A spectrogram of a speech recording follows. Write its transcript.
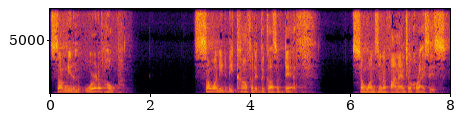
some need a word of hope. Someone need to be comforted because of death. Someone's in a financial crisis.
